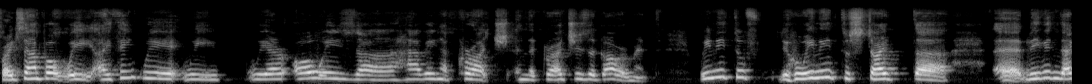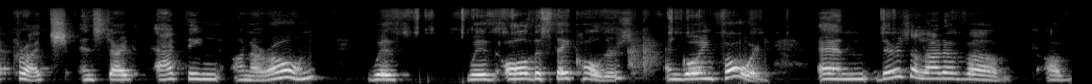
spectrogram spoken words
For example, we I think we we we are always uh, having a crutch, and the crutch is the government. We need to we need to start uh, uh, leaving that crutch and start acting on our own with with all the stakeholders and going forward. And there's a lot of of,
